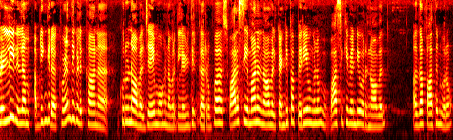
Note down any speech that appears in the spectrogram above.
வெள்ளி நிலம் அப்படிங்கிற குழந்தைகளுக்கான குறுநாவல் ஜெயமோகன் அவர்கள் எழுதியிருக்கார். ரொம்ப சுவாரஸ்யமான நாவல். கண்டிப்பாக பெரியவங்களும் வாசிக்க வேண்டிய ஒரு நாவல். அதுதான் பார்த்துன்னு வரோம்.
